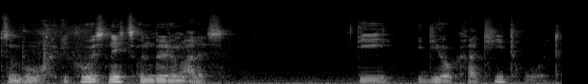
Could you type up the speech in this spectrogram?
zum Buch IQ ist nichts, Unbildung alles. Die Idiokratie droht.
